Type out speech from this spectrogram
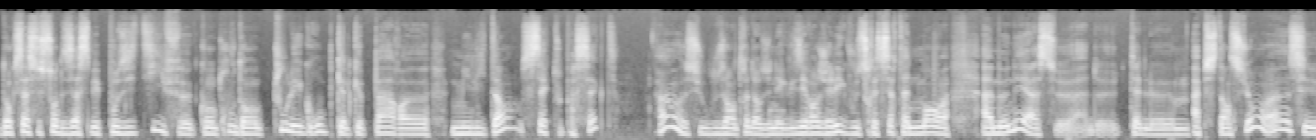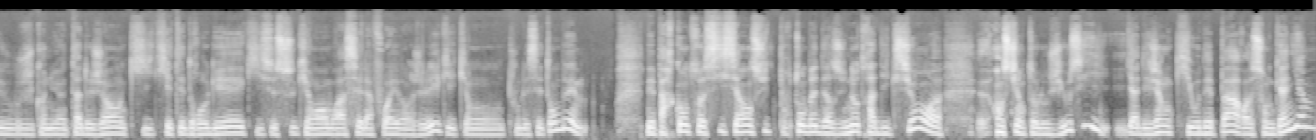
Donc ça, ce sont des aspects positifs qu'on trouve dans tous les groupes quelque part euh, militants, secte ou pas secte. Hein, si vous entrez dans une église évangélique, vous serez certainement amené à, ce, à de telles euh, abstentions. Hein. J'ai connu un tas de gens qui, étaient drogués, qui, ceux qui ont embrassé la foi évangélique et qui ont tout laissé tomber. Mais par contre, si c'est ensuite pour tomber dans une autre addiction, euh, en scientologie aussi, il y a des gens qui au départ sont gagnants.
